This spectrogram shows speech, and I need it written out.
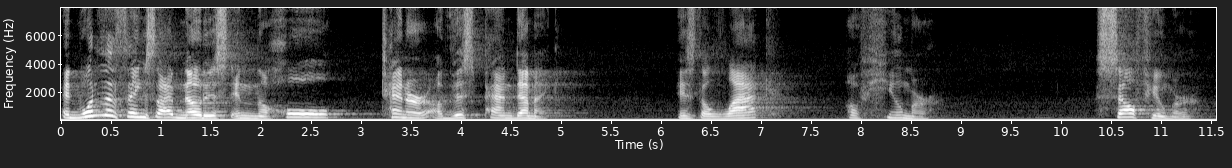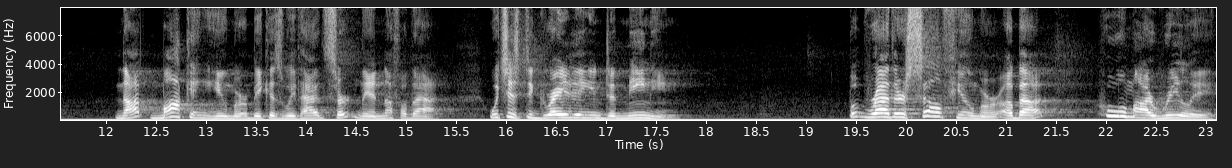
And one of the things I've noticed in the whole tenor of this pandemic is the lack of humor. Self humor, not mocking humor, because we've had certainly enough of that, which is degrading and demeaning, but rather self humor about who am I really?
